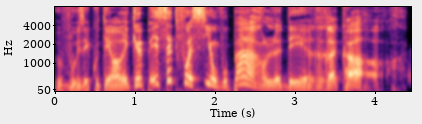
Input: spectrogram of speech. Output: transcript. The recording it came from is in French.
Vous écoutez en récup et cette fois-ci on vous parle des records.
